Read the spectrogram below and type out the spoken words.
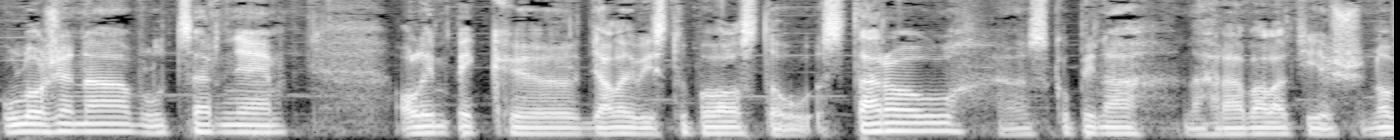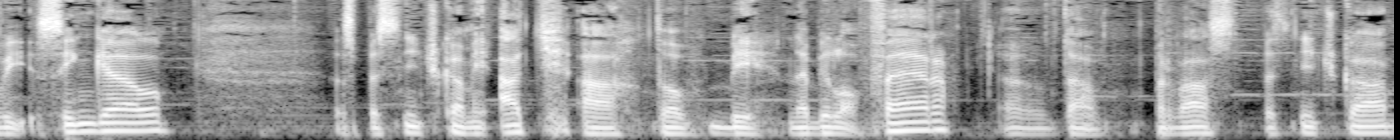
uložená v Lucerne Olympic e, ďalej vystupoval s tou starou, skupina nahrávala tiež nový single s pesničkami Ať a to by nebylo fér. E, tá prvá pesnička,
